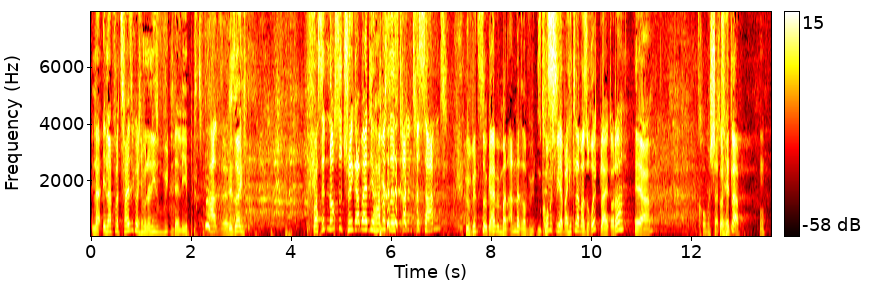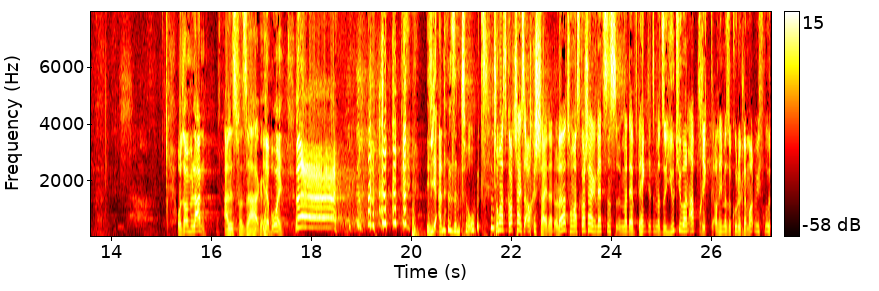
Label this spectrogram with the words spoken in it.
Inner- Innerhalb von zwei Sekunden, ich habe mich noch nie so wütend erlebt. Wahnsinn. Wir sagen, Was sind noch so Trigger bei dir? Haben wir das gerade interessant? Du findest so geil, wenn man anderer wütend Komisch, ist. wie er bei Hitler mal so ruhig bleibt, oder? ja. Komisch, So, Hitler. Hm. Und sollen wir laden? Alles Versager. Dieter Bohlen. Die anderen sind tot. Thomas Gottschalk ist auch gescheitert, oder? Thomas Gottschalk letztens immer, der hängt jetzt immer so YouTubern ab, trägt auch nicht mehr so coole Klamotten wie früher.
